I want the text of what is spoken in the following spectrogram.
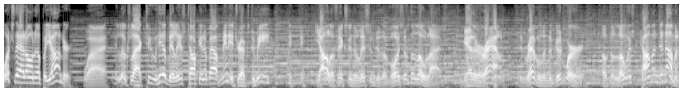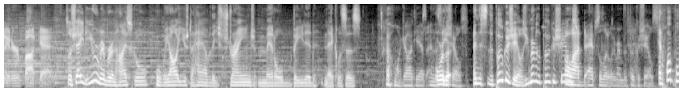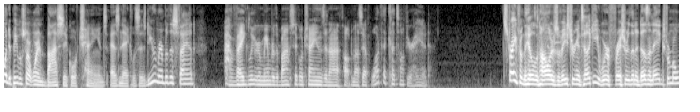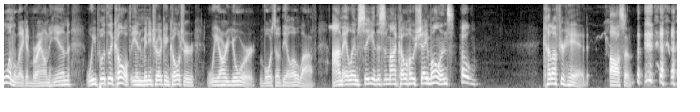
What's that on up a yonder? Why, it looks like two hillbillies talking about mini trucks to me. Y'all are fixing to listen to the voice of the lowlife. Gather around and revel in the good word of the Lowest Common Denominator podcast. So, Shay, do you remember in high school when we all used to have these strange metal beaded necklaces? Oh my God, yes, and the Or the- seashells. And this, the puka shells. You remember the puka shells? Oh, I absolutely remember the puka shells. At what point did people start wearing bicycle chains as necklaces? Do you remember this fad? I vaguely remember the bicycle chains, and I thought to myself, what if it cuts off your head? Straight from the hills and hollers of eastern Kentucky, we're fresher than a dozen eggs from a one legged brown hen. We put the cult in mini trucking culture. We are your voice of the low life. I'm LMC, and this is my co host, Shay Mullins. Oh, Cut off your head. Awesome.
